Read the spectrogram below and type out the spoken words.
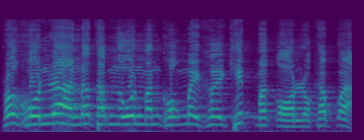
เพราะคนร่างรัฐธรรมนูญมันคงไม่เคยคิดมาก่อนหรอกครับว่า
